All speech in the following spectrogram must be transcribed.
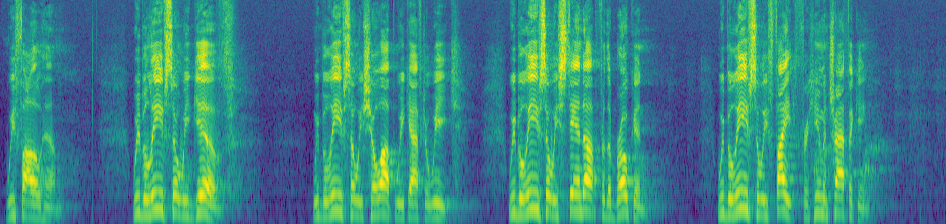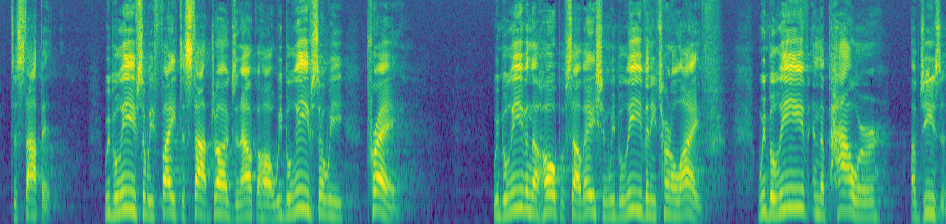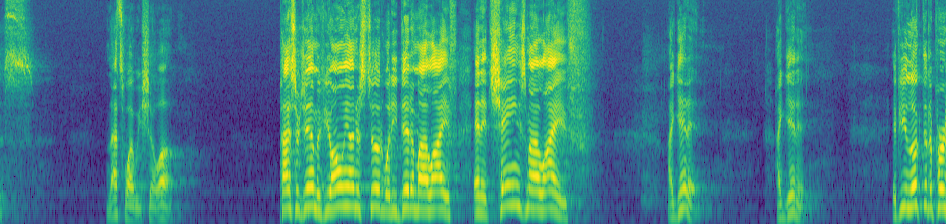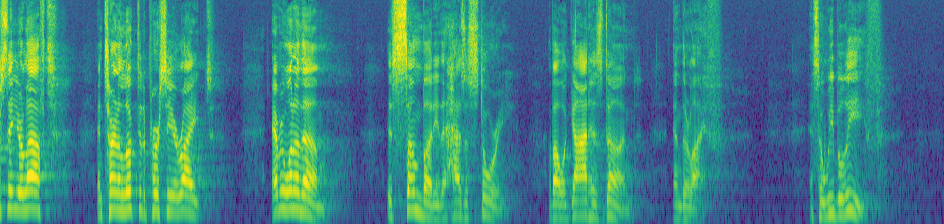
we follow him. We believe, so we give. We believe, so we show up week after week. We believe, so we stand up for the broken. We believe, so we fight for human trafficking to stop it. We believe, so we fight to stop drugs and alcohol. We believe, so we pray. We believe in the hope of salvation. We believe in eternal life. We believe in the power of Jesus. That's why we show up. Pastor Jim, if you only understood what he did in my life and it changed my life, I get it. I get it. If you looked at the person at your left and turn and look to the person at your right, every one of them is somebody that has a story about what God has done in their life. And so we believe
